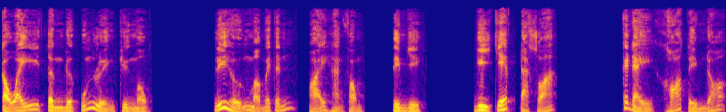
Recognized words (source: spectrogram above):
cậu ấy từng được huấn luyện chuyên môn. Lý Hưởng mở máy tính, hỏi Hàng Phong, tìm gì? Ghi chép đã xóa. Cái này khó tìm đó,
